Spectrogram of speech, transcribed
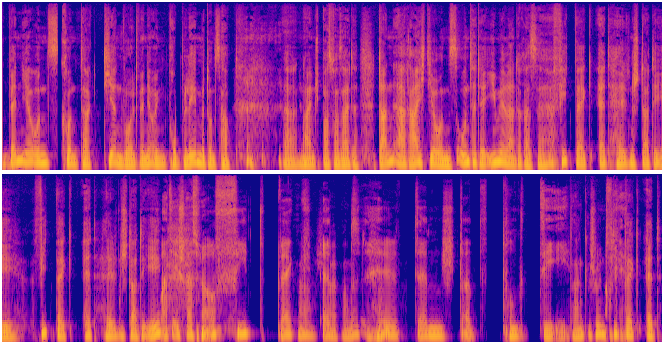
Wenn ihr uns kontaktieren wollt, wenn ihr irgendein Problem mit uns habt, äh, nein, Spaß beiseite, dann erreicht ihr uns unter der E-Mail-Adresse feedback at heldenstadt.de. Feedback at heldenstadt.de. Warte, ich schreibe es mir auf. Feedback ja, at heldenstadt.de. Dankeschön. Okay. Feedback at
